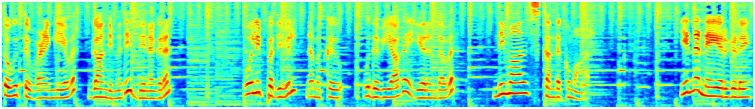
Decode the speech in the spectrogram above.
தொகுத்து வழங்கியவர் காந்திமதி தினகரன். ஒலிப்பதிவில் நமக்கு உதவியாக இருந்தவர் நிமால் ஸ்கந்தகுமார். என்ன நேயர்களே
